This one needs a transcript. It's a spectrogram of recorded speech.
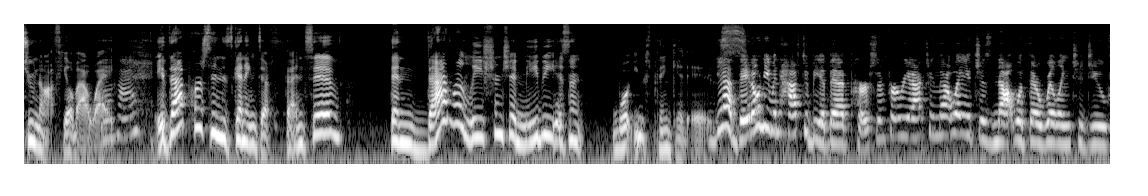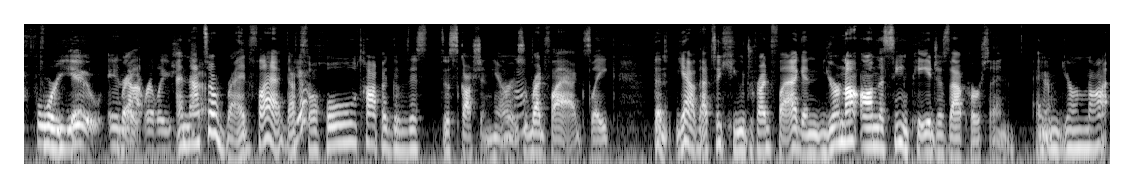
to not feel that way. Mm-hmm. If that person is getting defensive, then that relationship maybe isn't what you think it is. Yeah, they don't even have to be a bad person for reacting that way. It's just not what they're willing to do for, you, in Right. that relationship. And that's a red flag. That's Yeah. Mm-hmm. the whole topic of this discussion here is red flags. Like then yeah, that's a huge red flag and you're not on the same page as that person. And you're not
